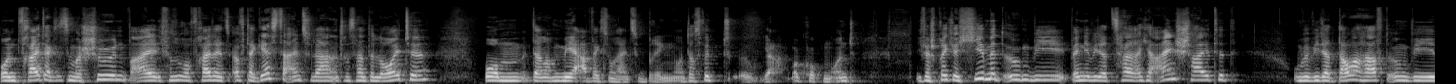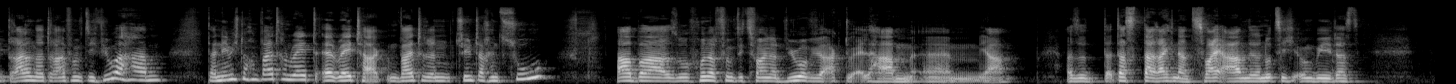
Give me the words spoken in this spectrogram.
Und freitags ist immer schön, weil ich versuche auf Freitag jetzt öfter Gäste einzuladen, interessante Leute um da noch mehr Abwechslung reinzubringen. Und das wird, äh, ja, mal gucken. Und ich verspreche euch hiermit irgendwie, wenn ihr wieder zahlreicher einschaltet und wir wieder dauerhaft irgendwie 353 Viewer haben, dann nehme ich noch einen weiteren Raid, äh, Raid-Tag, einen weiteren Streamtag hinzu. Aber so 150, 200 Viewer, wie wir aktuell haben, ähm, ja, also das, da reichen dann zwei Abende, da nutze ich irgendwie das,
